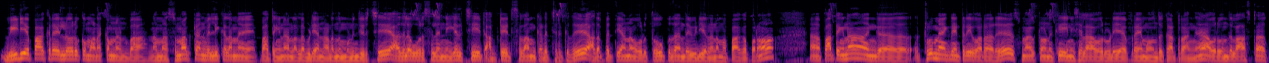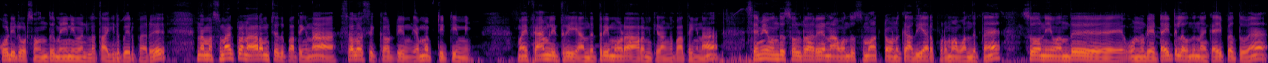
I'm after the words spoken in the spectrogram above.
Video பார்க்குற எல்லோருக்கும் வணக்கம் நண்பா. நம்ம சுமாக்டான் வெள்ளிக்கிழமை பார்த்தீங்கன்னா நல்லபடியாக நடந்து முடிஞ்சிருச்சு. அதில் ஒரு சில நிகழ்ச்சி அப்டேட்ஸ் எல்லாம் கிடச்சிருக்குது. அதை பற்றியான ஒரு தொகுப்பு தான் இந்த வீடியோவில் நம்ம பார்க்க போகிறோம் பார்த்தீங்கன்னா இங்கே ட்ரூ மேக்னெட்ரி வர்றாரு. ஸ்மாக்டோனுக்கு இனிஷியலாக அவருடைய ஃப்ரேமை வந்து காட்டுறாங்க. அவர் வந்து லாஸ்ட்டாக கோடி ரோட்ஸை வந்து மெயின் இவெண்ட்டில் தாக்கிட்டு போயிருப்பார். நம்ம ஸ்மாக்டோன் ஆரம்பித்தது பார்த்தீங்கன்னா சோலோசிக்கா team MFT team my family tree அந்த ட்ரீமோடு ஆரம்பிக்கிறாங்க பார்த்தீங்கன்னா. செமி வந்து சொல்கிறாரு நான் வந்து ஸ்மாக் டவுனுக்கு அதிகாரப்பூர்வமாக வந்துட்டேன். ஸோ நீ வந்து உன்னுடைய டைட்டிலை வந்து நான் கைப்பற்றுவேன்.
